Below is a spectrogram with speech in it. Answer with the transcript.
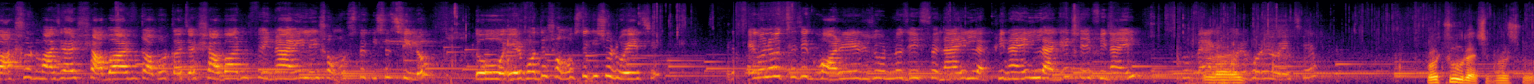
বাসন মাজার সাবান কাপড় কাচার সাবান ফেনাইল এই সমস্ত কিছু ছিল। তো এর মধ্যে সমস্ত কিছু রয়েছে। এগুলো হচ্ছে যে ঘরের জন্য যে ফিনাইল ফিনাইল লাগে সেই ফিনাইল ভরে রয়েছে। প্রচুর আছে প্রচুর।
